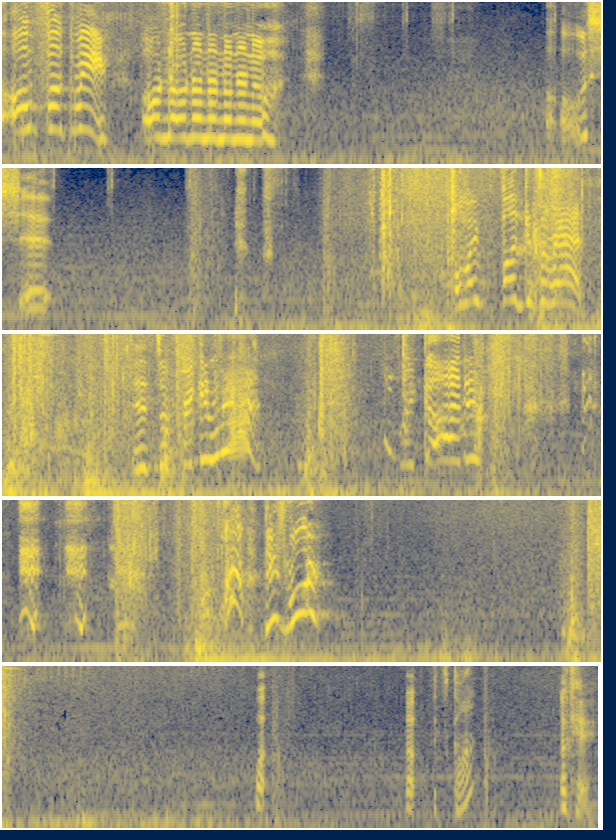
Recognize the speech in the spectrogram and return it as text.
Oh fuck me. Oh no no no no no no. Oh shit. oh my fuck! It's a rat. It's a freaking rat. Oh my god. ah, there's more. What? Oh, it's gone? Okay.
